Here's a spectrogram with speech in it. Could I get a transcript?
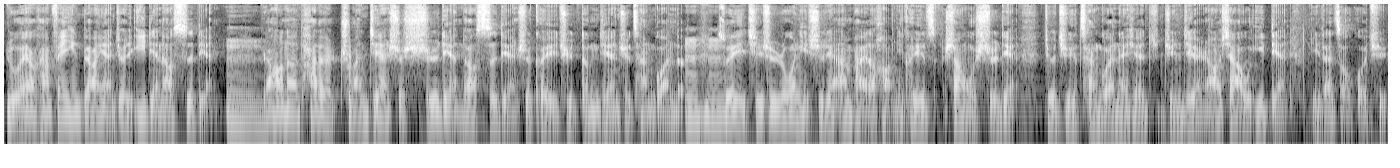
如果要看飞行表演，就是一点到四点。嗯，然后呢，它的船舰是十点到四点是可以去登舰去参观的。嗯哼，所以其实如果你时间安排的好，你可以上午十点就去参观那些军舰，然后下午一点你再走过去。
